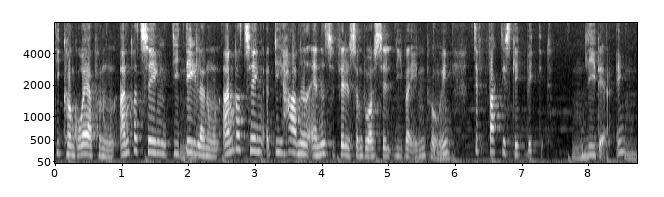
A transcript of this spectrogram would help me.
De konkurrerer på nogle andre ting, de mm. deler nogle andre ting, og de har noget andet til fælles, som du også selv lige var inde på. Mm. Ikke? Det er faktisk ikke vigtigt. Mm. Lige der. Ikke? Mm.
